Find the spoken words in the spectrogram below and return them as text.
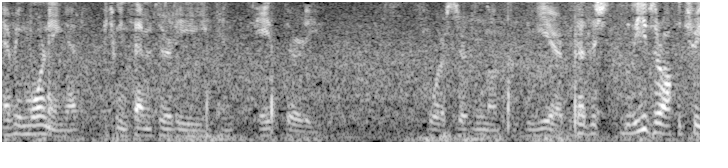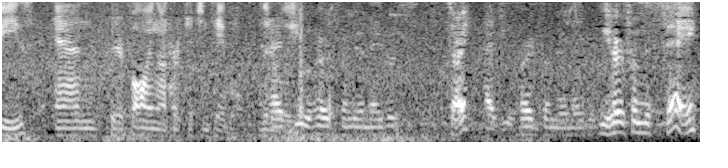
every morning at between 7:30 and 8:30 for certain months of the year because the, sh- the leaves are off the trees and they're falling on her kitchen table. Literally. Had you heard from your neighbors? Sorry? Had you heard from your neighbors? We heard from Miss Fay.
